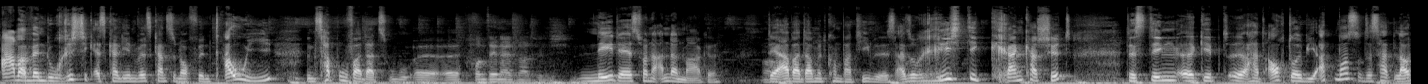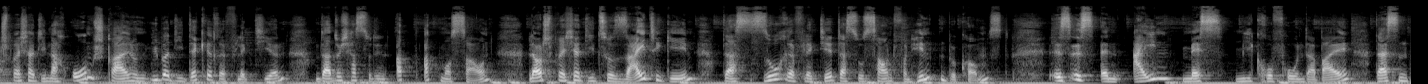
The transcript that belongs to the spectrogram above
Aber wenn du richtig eskalieren willst, kannst du noch für einen Taui einen Subwoofer dazu. Äh, äh, Von Sennheiser natürlich. nee, der ist von einer anderen Marke. Der aber damit kompatibel ist. Also richtig kranker Shit. Das Ding äh, gibt, äh, hat auch Dolby Atmos und das hat Lautsprecher, die nach oben strahlen und über die Decke reflektieren. Und dadurch hast du den At Atmos-Sound. Lautsprecher, die zur Seite gehen, das so reflektiert, dass du Sound von hinten bekommst. Es ist ein Einmessmikrofon dabei. Da ist ein,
